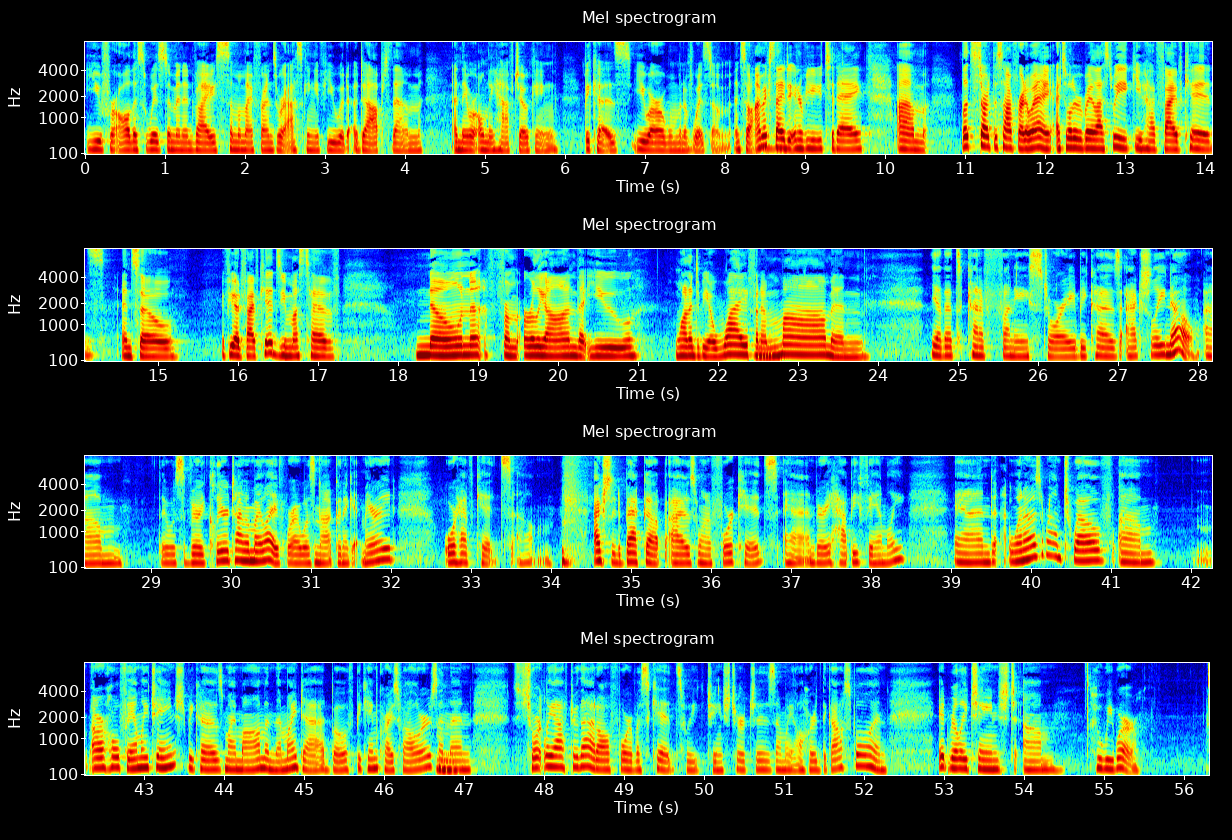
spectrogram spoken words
you for all this wisdom and advice. Some of my friends were asking if you would adopt them and they were only half joking because you are a woman of wisdom. And so I'm excited to interview you today. Um, let's start this off right away. I told everybody last week you have five kids. And so if you had five kids, you must have known from early on that you wanted to be a wife and a mm-hmm. mom and yeah that's a kind of funny story because actually no um, there was a very clear time in my life where i was not going to get married or have kids. Um, actually, to back up, I was one of four kids and very happy family. And when I was around 12, um, our whole family changed because my mom and then my dad both became Christ followers. Mm-hmm. And then shortly after that, all four of us kids, we changed churches and we all heard the gospel. And it really changed um, who we were.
